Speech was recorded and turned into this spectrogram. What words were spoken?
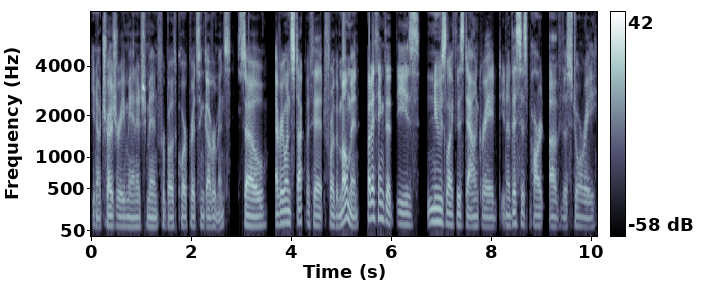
you know, treasury management for both corporates and governments. So everyone's stuck with it for the moment. But I think that these news like this downgrade, you know, this is part of the story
